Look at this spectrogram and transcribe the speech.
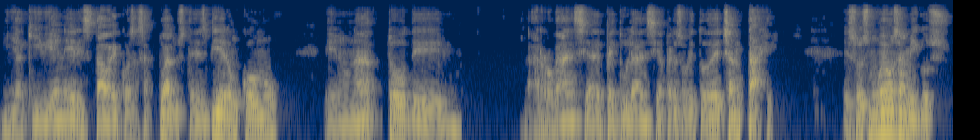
Y aquí viene el estado de cosas actual. Ustedes vieron cómo en un acto de arrogancia, de petulancia, pero sobre todo de chantaje, esos nuevos amigos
